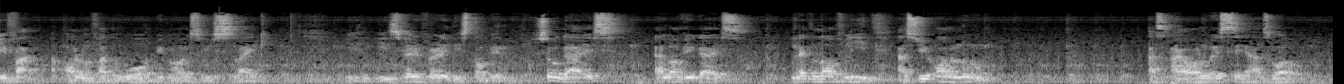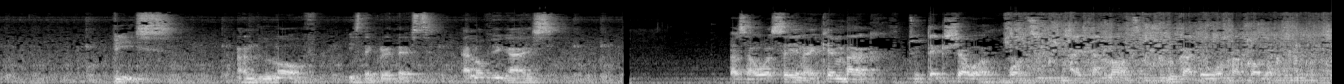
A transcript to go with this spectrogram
In fact, all over the world because it's like it's very very disturbing. So guys, I love you guys. Let love lead. As you all know, as I always say as well, peace and love is the greatest. I love you guys. As I was saying, I came back to take shower, but I cannot look at the water color.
